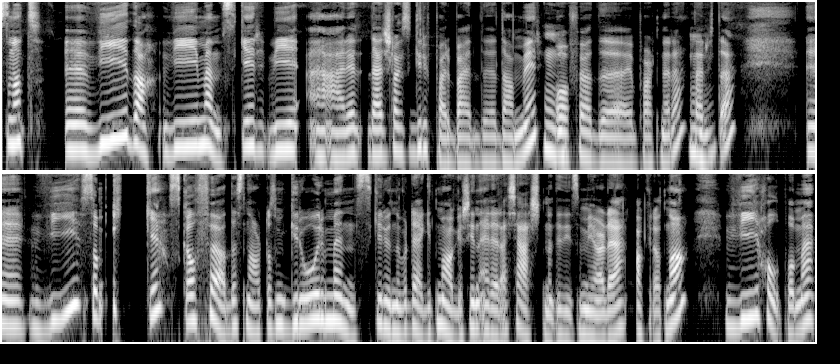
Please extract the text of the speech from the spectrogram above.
sånn at eh, vi da, vi mennesker, vi er et, det er et slags gruppearbeid, damer Mm. og fødepartnere der Mm. ute. Eh, vi som ikke skal føde snart, og som gror mennesker under vårt eget mageskinn, eller er kjærestene til de som gjør det akkurat nå, vi holder på med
